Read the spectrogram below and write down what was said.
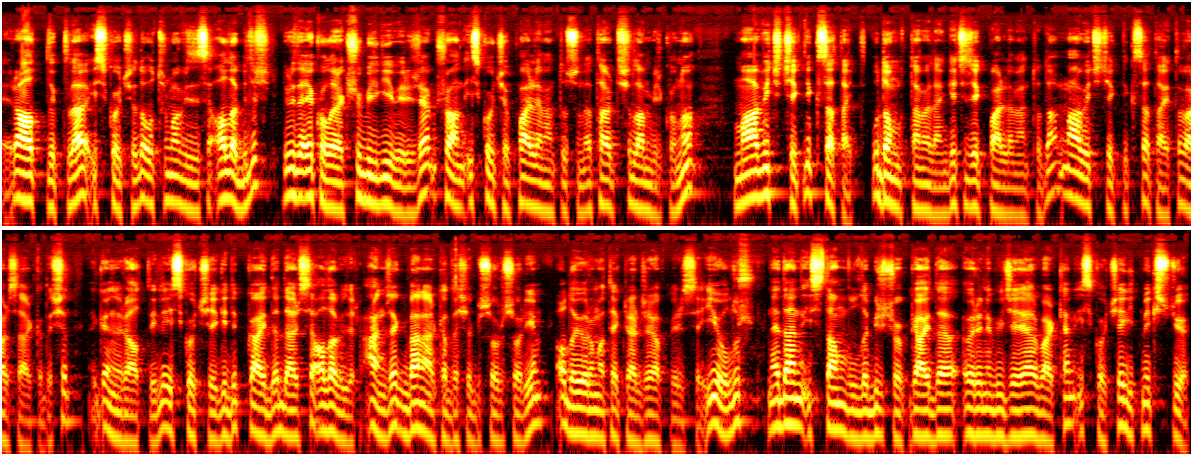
e, rahatlıkla İskoçya'da oturma vizesi alabilir. Bir de ek olarak şu bilgiyi vereceğim. Şu an İskoçya parlamentosunda tartışılan bir konu. Mavi çiçekli kısa tayt. Bu da muhtemelen geçecek parlamentodan. Mavi çiçekli kısa taytı varsa arkadaşın e, gönül rahatlığıyla İskoçya'ya gidip gayda dersi alabilir. Ancak ben arkadaşa bir soru sorayım. O da yoruma tekrar cevap verirse iyi olur. Neden İstanbul'da birçok gayda öğrenebileceği yer varken İskoçya'ya gitmek istiyor?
